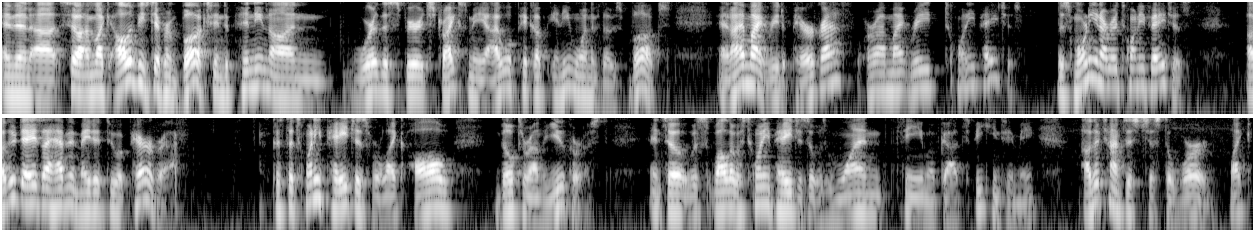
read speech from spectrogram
and then uh, so I'm like all of these different books, and depending on where the Spirit strikes me, I will pick up any one of those books, and I might read a paragraph or I might read 20 pages. This morning I read 20 pages, Other days I haven't made it through a paragraph because the 20 pages were like all built around the Eucharist. And so it was, while it was 20 pages, it was one theme of God speaking to me. Other times it's just a word, like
